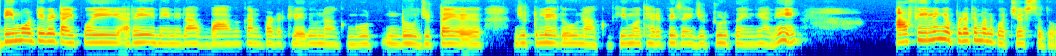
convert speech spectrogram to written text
డిమోటివేట్ అయిపోయి అరే నేను ఇలా బాగా కనపడట్లేదు నాకు గుడ్డు జుట్టు జుట్టు లేదు నాకు కీమోథెరపీస్ అయ్యి జుట్టు ఊడిపోయింది అని ఆ ఫీలింగ్ ఎప్పుడైతే మనకు వచ్చేస్తుందో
